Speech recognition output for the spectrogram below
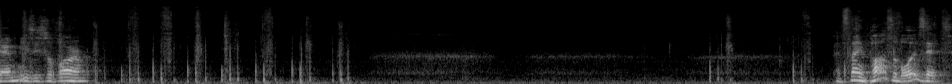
Okay, easy so far. That's not impossible, is it?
